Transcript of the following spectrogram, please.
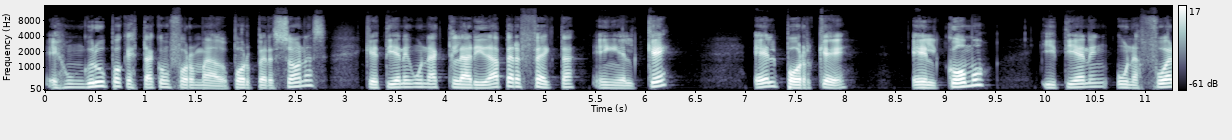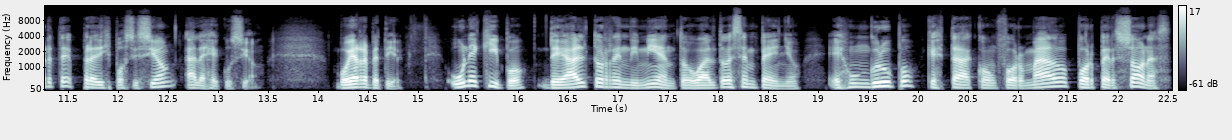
es un grupo que está conformado por personas que tienen una claridad perfecta en el qué, el por qué, el cómo y tienen una fuerte predisposición a la ejecución. Voy a repetir, un equipo de alto rendimiento o alto desempeño es un grupo que está conformado por personas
